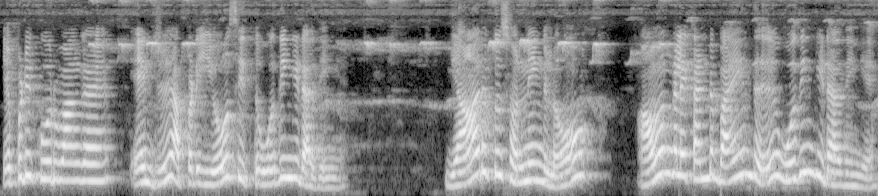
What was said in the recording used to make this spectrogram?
எப்படி கூறுவாங்க? என்று அப்படி யோசித்து ஒதுங்கிடாதீங்க. யாருக்கு சொன்னீங்களோ அவங்களை கண்டு பயந்து ஒதுங்கிடாதீங்க.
